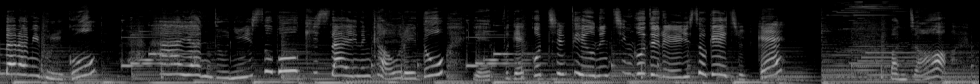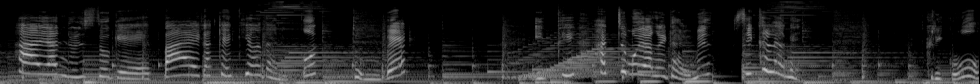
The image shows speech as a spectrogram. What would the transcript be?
쌩쌩 찬바람이 불고 하얀 눈이 소복히 쌓이는 겨울에도 예쁘게 꽃을 피우는 친구들을 소개해줄게. 먼저 하얀 눈 속에 빨갛게 피어나는 꽃 동백. 잎이 하트 모양을 닮은 시클라멘. 그리고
